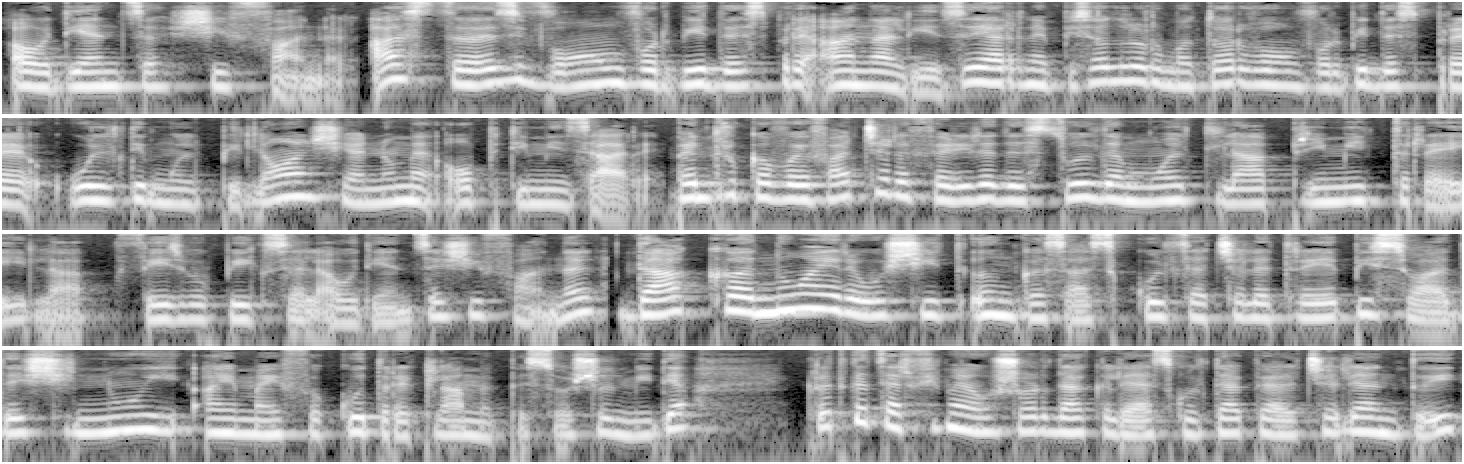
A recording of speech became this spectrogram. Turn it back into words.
audiență și funnel. Astăzi vom vorbi despre analiză, iar în episodul următor vom vorbi despre ultimul pilon și anume optimizare. Pentru că voi face referire destul de mult la primii trei, la Facebook Pixel, audiență și funnel, dacă nu ai reușit încă să asculți acele trei episoade și nu ai mai făcut reclame pe social media, Cred că ți-ar fi mai ușor dacă le ascultai pe acelea întâi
